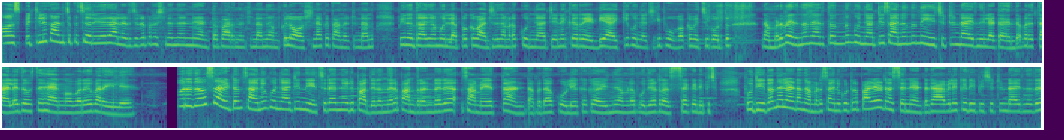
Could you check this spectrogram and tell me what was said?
ഹോസ്പിറ്റലിൽ കാണിച്ചപ്പോൾ ചെറിയൊരു അലർജിയുടെ പ്രശ്നം തന്നെയാണ് കേട്ടോ പറഞ്ഞിട്ടുണ്ടായിരുന്നു. നമുക്ക് ലോഷനൊക്കെ തന്നിട്ടുണ്ടായിരുന്നു. പിന്നെ എന്താ ഞാൻ മുല്ലപ്പൊക്കെ വാങ്ങിച്ചിട്ട് നമ്മുടെ കുഞ്ഞാറ്റേനെയൊക്കെ റെഡിയാക്കി കുഞ്ഞാറ്റിക്ക് പൂവൊക്കെ വെച്ച് കൊടുത്തു. നമ്മൾ വരുന്ന നേരത്തൊന്നും കുഞ്ഞാറ്റി സാധനമൊന്നും നീച്ചിട്ടുണ്ടായിരുന്നില്ല കേട്ടോ എന്താ പറയുക തലേ ദിവസത്തെ ഹാങ് ഓവർ പറയില്ലേ? ഒരു ദിവസമായിട്ടും സനു കുഞ്ഞാറ്റി നീച്ചർ തന്നെ ഒരു പതിനൊന്നര പന്ത്രണ്ടര സമയത്താണ് കേട്ടോ അപ്പോൾ ആ കുളിയൊക്കെ കഴിഞ്ഞ് നമ്മൾ പുതിയ ഡ്രസ്സൊക്കെ ഇടിപ്പിച്ച് പുതിയതൊന്നല്ല കേട്ടോ നമ്മുടെ സനുക്കുട്ടർ പഴയ ഡ്രസ്സ് തന്നെയാണ് കേട്ടോ രാവിലെയൊക്കെ ഇടിപ്പിച്ചിട്ടുണ്ടായിരുന്നത്.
